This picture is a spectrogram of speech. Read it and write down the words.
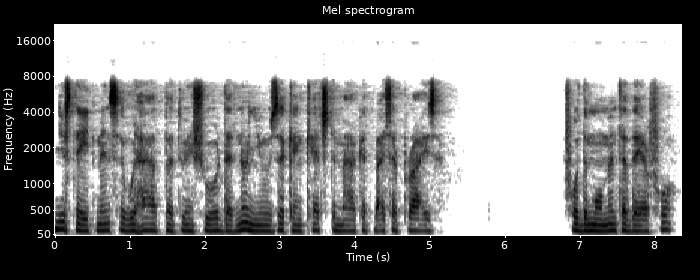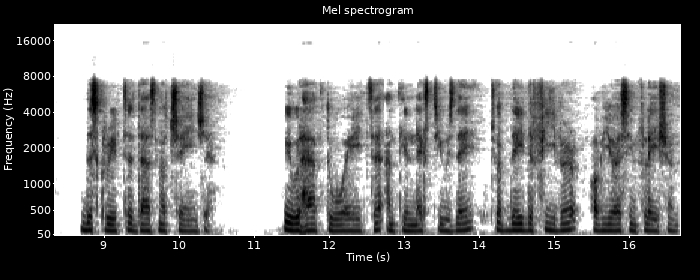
new statements will help to ensure that no news can catch the market by surprise. For the moment, therefore, the script does not change. We will have to wait until next Tuesday to update the fever of US inflation,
